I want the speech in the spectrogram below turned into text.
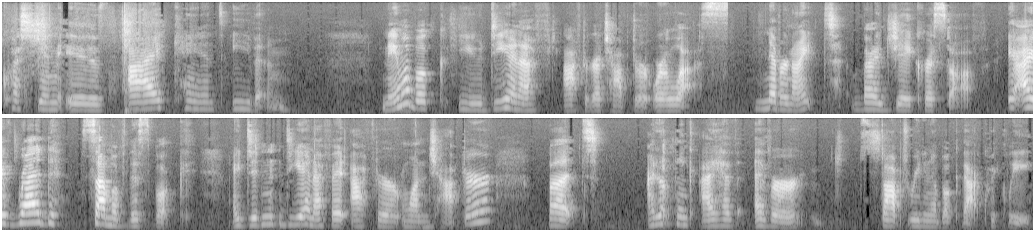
question is, I can't even. Name a book you DNF'd after a chapter or less. Nevernight by Jay Kristoff. I read some of this book. I didn't DNF it after one chapter, but I don't think I have ever stopped reading a book that quickly.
